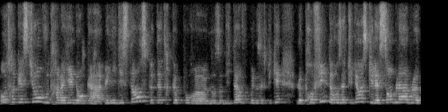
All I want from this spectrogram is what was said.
autre question, vous travaillez donc à unidistance. Peut-être que pour nos auditeurs, vous pouvez nous expliquer le profil de vos étudiants. Est-ce qu'il est semblable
